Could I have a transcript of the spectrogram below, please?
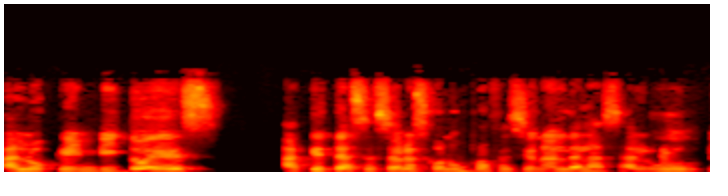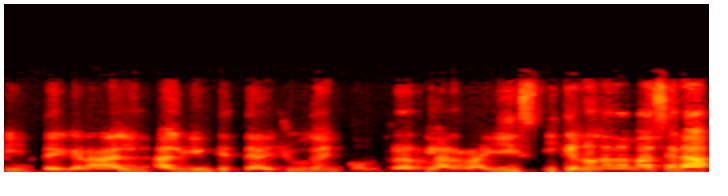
a lo que invito es a que te asesores con un profesional de la salud integral, alguien que te ayude a encontrar la raíz y que no nada más era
